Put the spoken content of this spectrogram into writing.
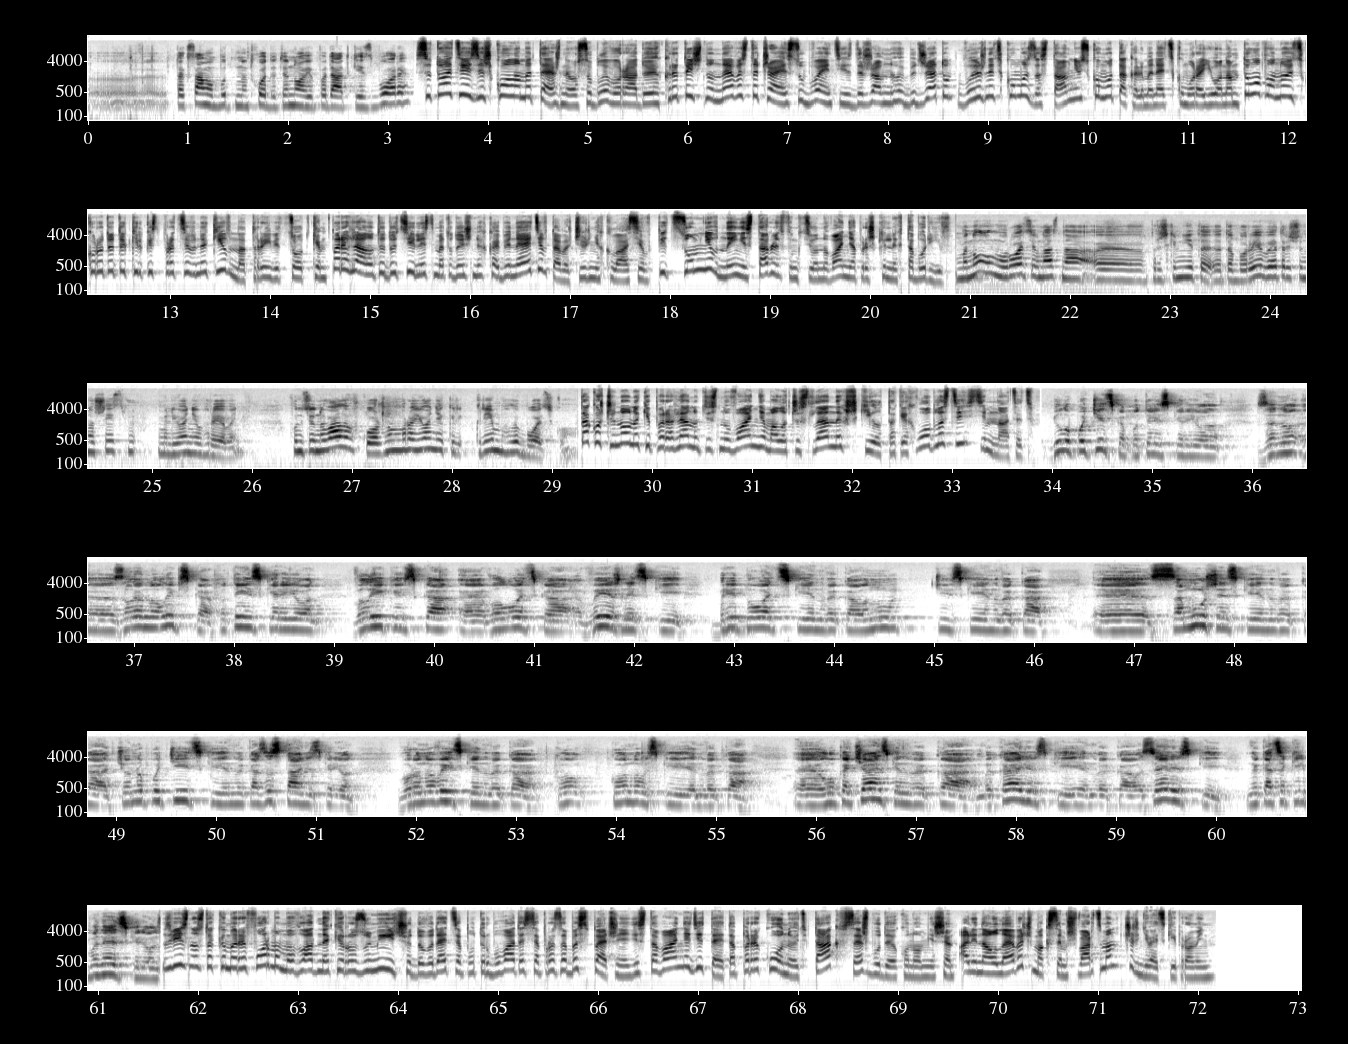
так само будуть надходити нові податки і збори. Ситуація зі школами теж не особливо радує. Критично не вистачає субвенцій з державного бюджету Вижницькому, Заставнівському та Кальменецькому районам. Тому планують скоротити кількість працівників на 3%. Переглянути доцільність методичних кабінетів та вечірніх класів. Під сумнів нині ставлять функціонування пришкільних таборів. Минулому році у нас на е, пришкільні табори витрачено 6 мільйонів гривень. Функціонували в кожному районі, крім Глибоцького. Також чиновники переглянуть існування малочисленних шкіл. Таких в області 17. Білопотіцька, Потильський район, е, Зеленолипська, Хотинський район, Великівська, е, Волоцька, Вижницький, Брідоцький НВК, Онутівський НВК, е, Самушинський НВК, Чорнопотіцький НВК, Застанівський район, Вороновицький НВК, Ко- Коновський НВК, Лукачанський НВК, Михайлівський НВК, Оселівський НВК, це Кільменецький район. Звісно, з такими реформами владники розуміють, що доведеться потурбуватися про забезпечення діставання дітей та переконують, так все ж буде економніше. Аліна Олевич, Максим Шварцман, Чернівецький промінь.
